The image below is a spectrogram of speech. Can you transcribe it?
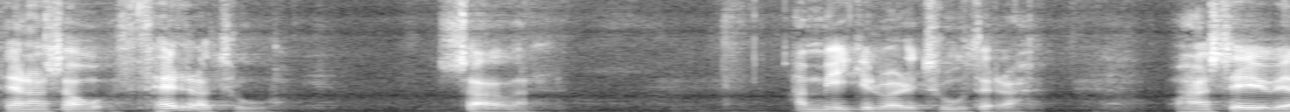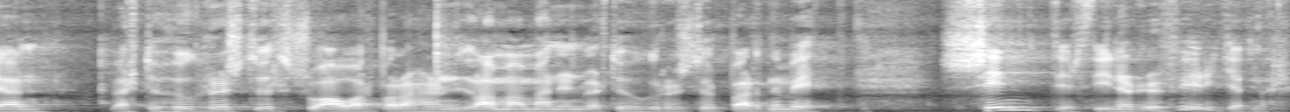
Þegar hann sá þeirra trú, sagðan, að mikil var í trú þeirra. Og hann segi við hann, verður hugraustur, svo áar bara hann lamaða mannin, verður hugraustur, barni mitt. Syndir þínar eru fyrirgefnar.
